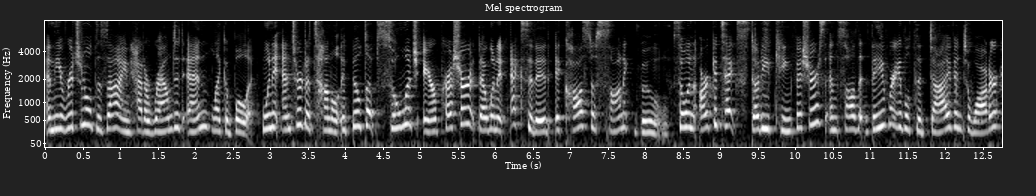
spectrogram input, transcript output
and the original design had a rounded end like a bullet. When it entered a tunnel, it built up so much air pressure that when it exited, it caused a sonic boom. So an architect studied kingfishers and saw that they were able to dive into water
